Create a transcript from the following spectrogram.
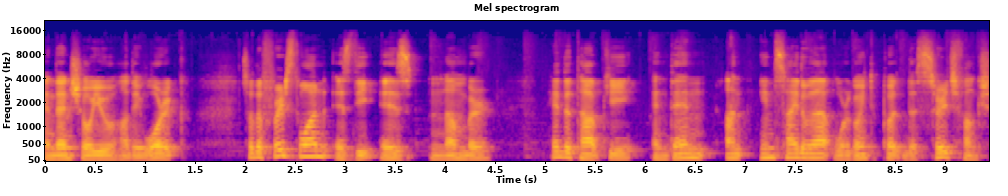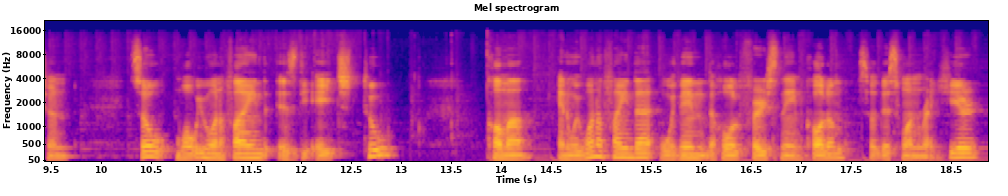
and then show you how they work. So the first one is the is number, hit the tab key and then on inside of that we're going to put the search function. So what we want to find is the h2, comma, and we want to find that within the whole first name column. So this one right here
